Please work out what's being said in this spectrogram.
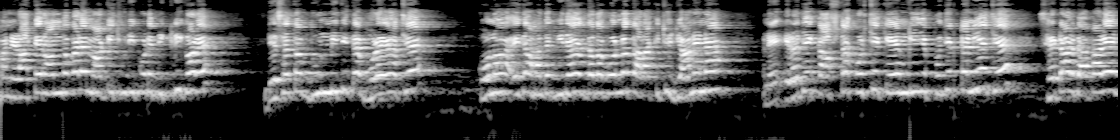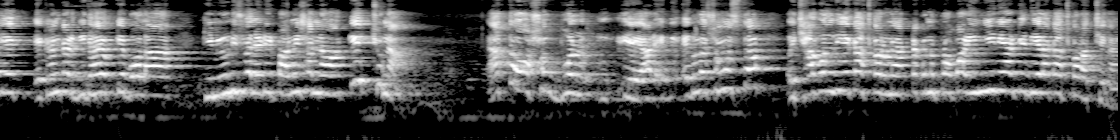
মানে রাতের অন্ধকারে মাটি চুরি করে বিক্রি করে। দেশে তো দুর্নীতিতে ভরে গেছে। কোনো এই যে আমাদের বিধায়ক দাদা বলল, তারা কিছু জানে না। মানে এরা যে কাজটা করছে, কেএমডি যে প্রজেক্টটা নিয়েছে, সেটার ব্যাপারে যে এখানকার বিধায়ককে বলা কি মিউনিসিপ্যালিটির পারমিশন নেওয়া, কিচ্ছু না। এত অসভ্য ইয়ে আর এগুলো সমস্ত ওই ছাগল দিয়ে কাজ করানো, একটা কোনো প্রপার ইঞ্জিনিয়ারকে দিয়ে এরা কাজ করাচ্ছে না।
